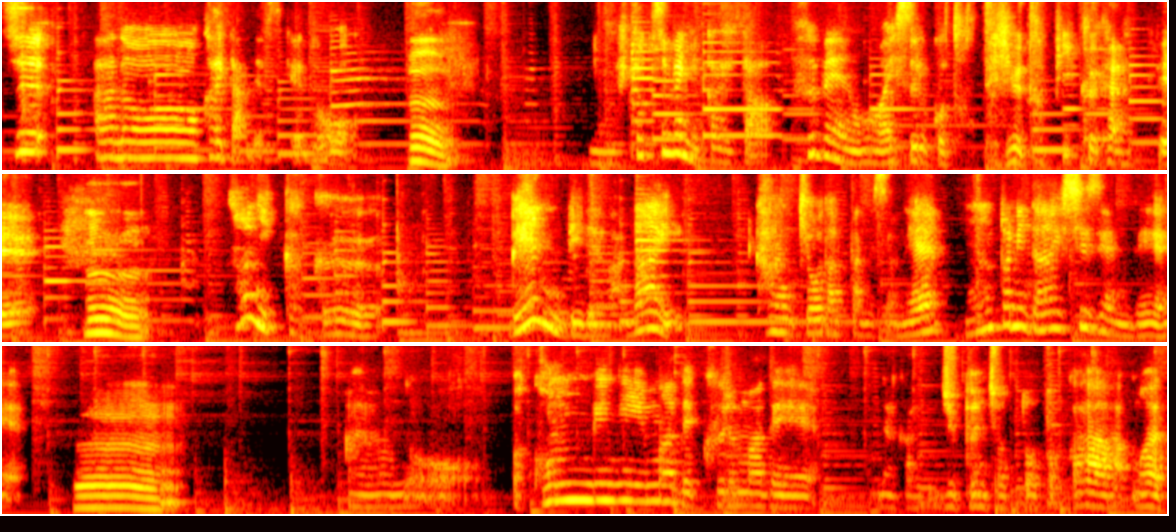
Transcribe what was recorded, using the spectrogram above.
つ、あのー、書いたんですけど、うん、1つ目に書いた「不便を愛すること」っていうトピックがあって、うん、とにかく便利ではない環境だったんですよね。本当に大自然で、うん、あのコンビニまで車でなんか10分ちょっととか、まあ、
